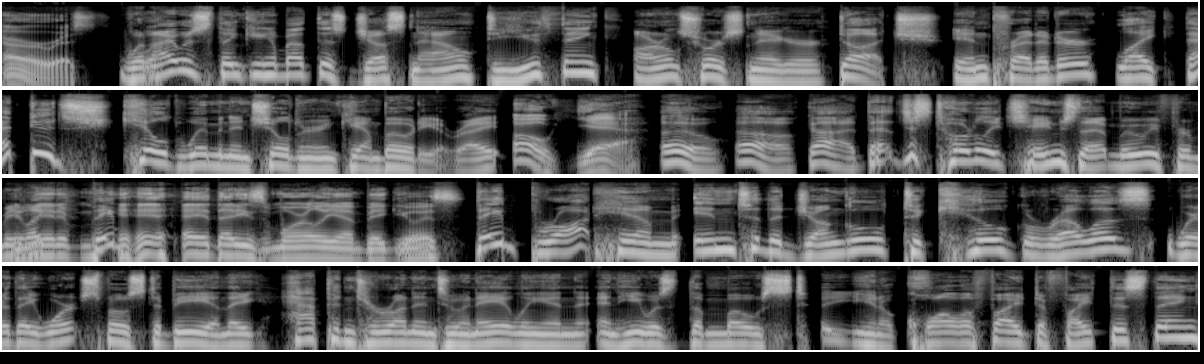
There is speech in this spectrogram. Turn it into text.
terrorists. When Well, I was thinking about this just now, do you think Arnold Schwarzenegger, Dutch in Predator, like that dude's killed women and children in Cambodia, right? oh, yeah. Oh, oh, God, that just totally changed that movie for me. Like made they that he's morally ambiguous. they brought him into the jungle to kill guerrillas where they weren't supposed to be and they happened to run into an alien and he was the most, you know, qualified to fight this thing,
